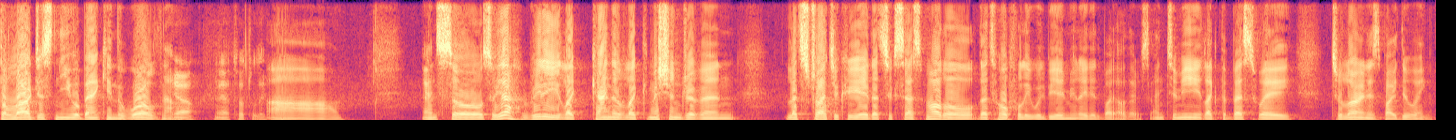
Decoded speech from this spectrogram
the largest neobank in the world now. Yeah, yeah, totally. And so, so yeah, really like kind of like mission driven. Let's try to create that success model that hopefully would be emulated by others. And to me, like the best way to learn is by doing.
